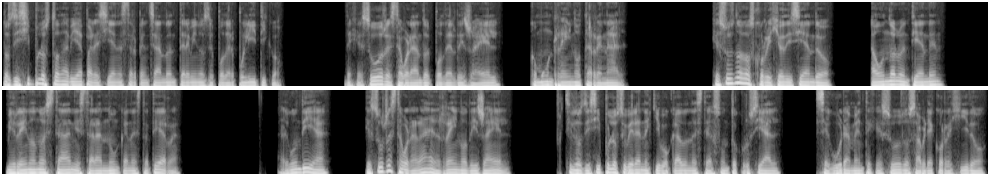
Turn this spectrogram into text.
Los discípulos todavía parecían estar pensando en términos de poder político, de Jesús restaurando el poder de Israel como un reino terrenal. Jesús no los corrigió diciendo, ¿aún no lo entienden? Mi reino no está ni estará nunca en esta tierra. Algún día, Jesús restaurará el reino de Israel. Si los discípulos se hubieran equivocado en este asunto crucial, seguramente Jesús los habría corregido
